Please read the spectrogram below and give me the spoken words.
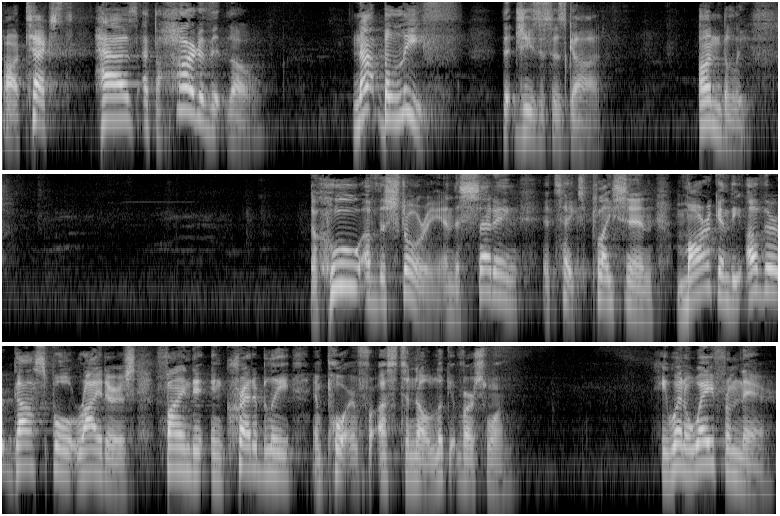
Our text has at the heart of it, though, not belief that Jesus is God, unbelief. The who of the story and the setting it takes place in, Mark and the other gospel writers find it incredibly important for us to know. Look at verse 1. He went away from there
